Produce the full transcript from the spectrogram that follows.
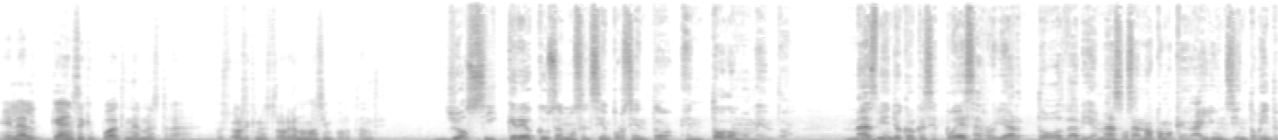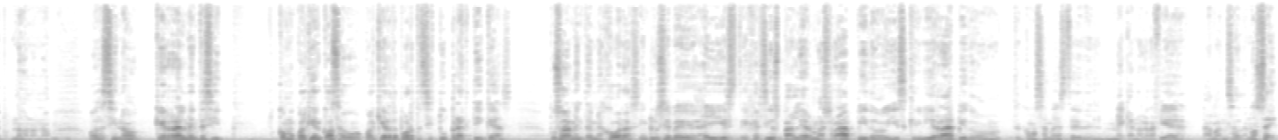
el alcance que pueda tener nuestra, pues ahora sí que nuestro órgano más importante. Yo sí creo que usamos el 100% en todo momento. Más bien yo creo que se puede desarrollar todavía más. O sea, no como que hay un 120. No, no, no. O sea, sino que realmente si, como cualquier cosa o cualquier deporte, si tú practicas, pues obviamente mejoras. Inclusive hay este, ejercicios para leer más rápido y escribir rápido. ¿Cómo se llama este? Mecanografía avanzada. No sé.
